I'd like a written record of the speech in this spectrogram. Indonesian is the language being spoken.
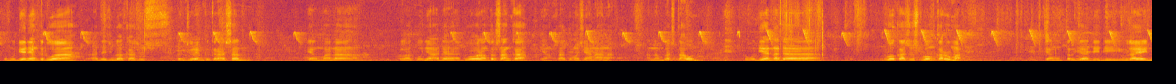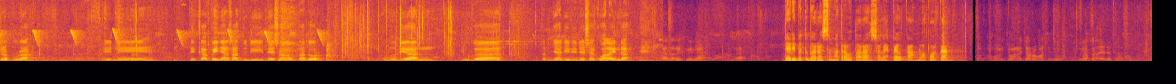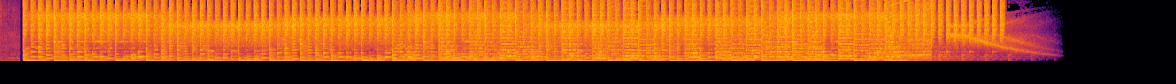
Kemudian yang kedua ada juga kasus pencurian kekerasan yang mana pelakunya ada dua orang tersangka yang satu masih anak-anak 16 tahun. Kemudian ada dua kasus bongkar rumah yang terjadi di wilayah Indrapura. Ini TKP-nya satu di Desa Lautador, kemudian juga terjadi di Desa Kuala Indah. Dari Batubara, Sumatera Utara, Soleh Pelka melaporkan.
